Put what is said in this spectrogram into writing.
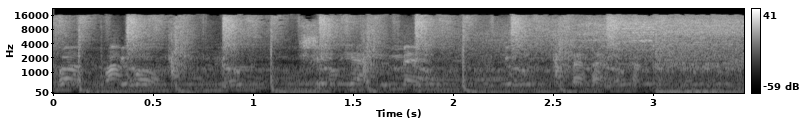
Time. Pop, pop off. Shake out mat.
